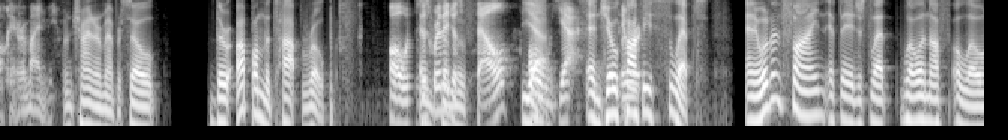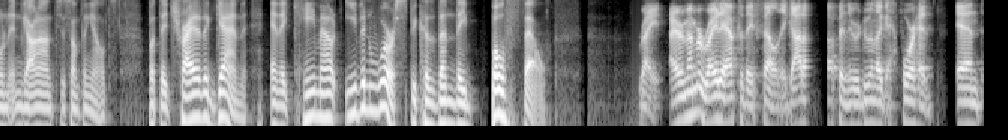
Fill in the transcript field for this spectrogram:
Okay, remind me. I'm trying to remember. So they're up on the top rope Oh, is this where they just move- fell? Yeah. Oh, yes. and Joe They were- Coffey slipped. And it would have been fine if they had just let well enough alone and gone on to something else. But they tried it again, and it came out even worse because then they both fell. Right. I remember right after they fell, they got up and they were doing like a forehead, and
